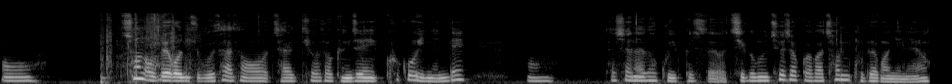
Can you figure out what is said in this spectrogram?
어, 1,500원 주고 사서 잘 키워서 굉장히 크고 있는데, 어, 다시 하나 더 구입했어요. 지금은 최저가가 1,900원이네요.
